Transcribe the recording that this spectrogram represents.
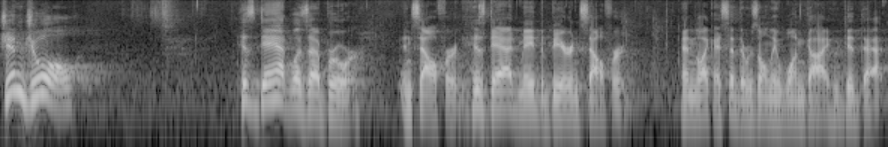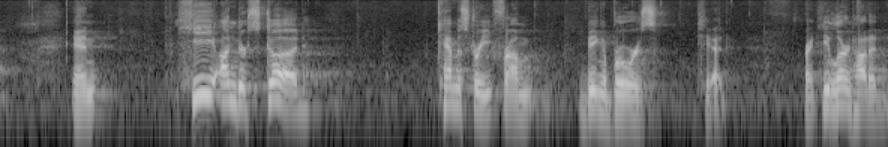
Jim Joule, his dad was a brewer in Salford. His dad made the beer in Salford. And like I said, there was only one guy who did that. And he understood chemistry from being a brewer's kid. Right? He learned how to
